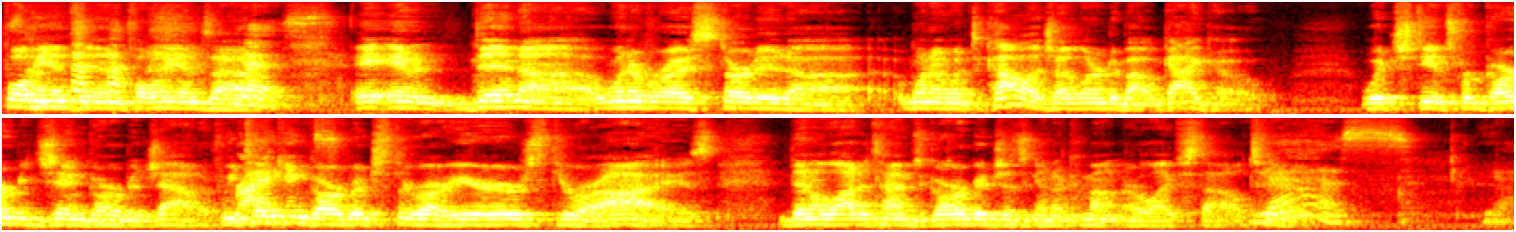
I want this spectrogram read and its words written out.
Full hands in, full hands out. Yes. A- And then uh, whenever I started, uh, when I went to college, I learned about GIGO, which stands for garbage in, garbage out. If we take in garbage through our ears, through our eyes, then a lot of times garbage is going to come out in our lifestyle too. Yes. Yes.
